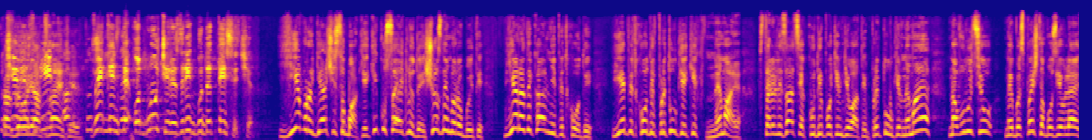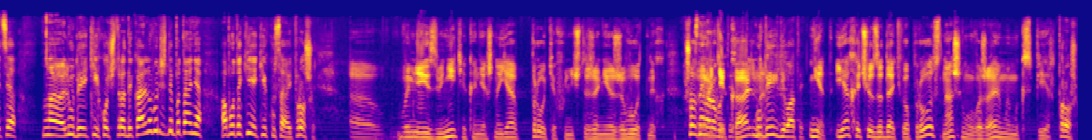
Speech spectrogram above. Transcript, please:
як через говорять, рік, знаєте. викиньте одну, через рік буде тисяча. Є бродячі собаки, які кусають людей. Що з ними робити? Є радикальні підходи, є підходи в притулки, яких немає. Стерилізація, куди потім дівати? Притулків немає. На вулицю небезпечно, бо з'являються е, люди, які хочуть радикально вирішити питання, або такі, які кусають. Прошу. Э, Вы меня извините, конечно, я против уничтожения животных. Что с ними робити? радикально. Куда их девать? Нет, я хочу задать вопрос нашим уважаемым экспертам. Прошу.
